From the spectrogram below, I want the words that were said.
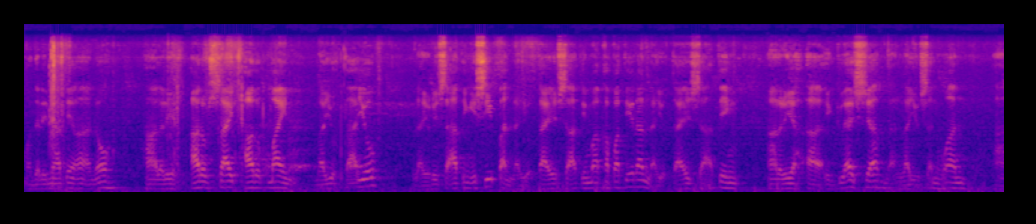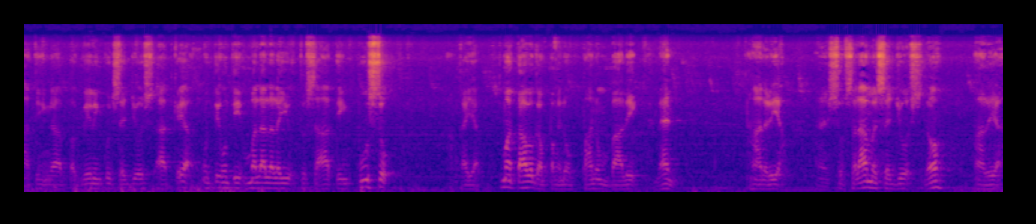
madali natin ano, hallelujah. Out of sight, out of mind. Layo tayo. Layo rin sa ating isipan. Layo tayo sa ating mga kapatiran. Layo tayo sa ating hallelujah, uh, iglesia, layo San Juan, ating uh, paglilingkod sa Diyos at kaya unti-unti malalalayo ito sa ating puso. Kaya tumatawag ang Panginoon, panumbalik. Amen. Hallelujah. So salamat sa Diyos, no? Hallelujah.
